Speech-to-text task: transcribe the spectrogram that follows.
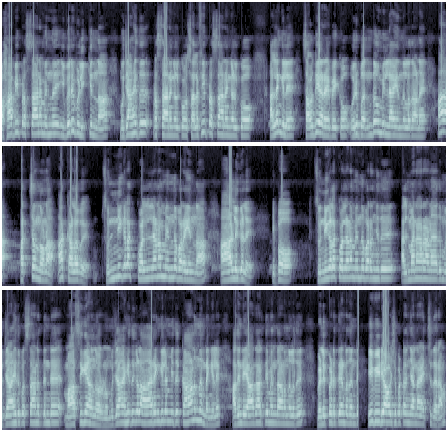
വഹാബി പ്രസ്ഥാനം എന്ന് ഇവർ വിളിക്കുന്ന മുജാഹിദ് പ്രസ്ഥാനങ്ങൾക്കോ സലഫി പ്രസ്ഥാനങ്ങൾക്കോ അല്ലെങ്കിൽ സൗദി അറേബ്യക്കോ ഒരു ബന്ധവുമില്ല എന്നുള്ളതാണ് ആ പച്ച നുണ ആ കളവ്. സുന്നികളെ കൊല്ലണം എന്ന് പറയുന്ന ആളുകൾ. ഇപ്പോൾ സുന്നികളെ കൊല്ലണം എന്ന് പറഞ്ഞത് അൽമനാറാണ് അത് മുജാഹിദ് പ്രസ്ഥാനത്തിന്റെ മാസികയാണെന്ന് പറഞ്ഞു. മുജാഹിദുകൾ ആരെങ്കിലും ഇത് കാണുന്നുണ്ടെങ്കിൽ അതിന്റെ യാഥാർത്ഥ്യം എന്താണെന്നുള്ളത് വെളിപ്പെടുത്തേണ്ടതുണ്ട്. ഈ വീഡിയോ ആവശ്യപ്പെട്ടാൽ ഞാൻ അയച്ചു തരാം.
